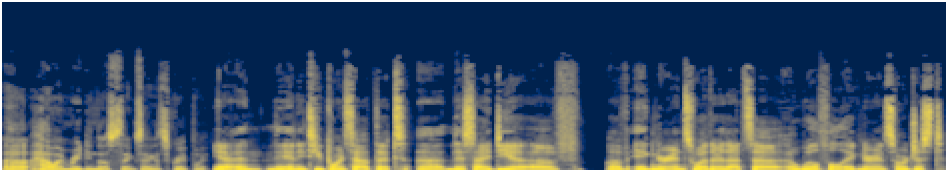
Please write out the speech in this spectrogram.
uh, how I'm reading those things. I think it's a great point. Yeah, and the NET points out that uh, this idea of of ignorance, whether that's a, a willful ignorance or just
